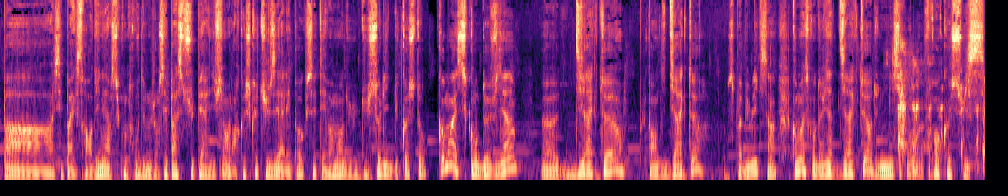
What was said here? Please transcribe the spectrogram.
pas c'est pas extraordinaire ce qu'on trouve de nos jours. C'est pas super édifiant alors que ce que tu faisais à l'époque c'était vraiment du, du, solide, du costaud. Comment est-ce qu'on devient euh, directeur, je sais pas on dit directeur, c'est pas biblique ça. Hein. Comment est-ce qu'on devient directeur d'une mission euh, franco-suisse?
